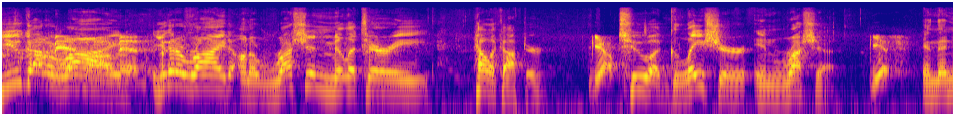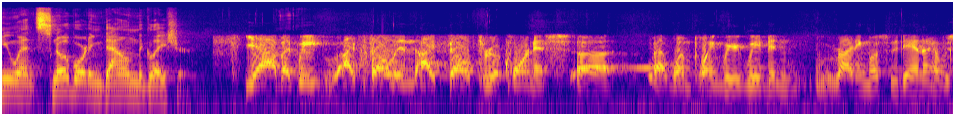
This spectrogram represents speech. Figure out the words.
You you got oh, a Amen, oh, ride. amen. You got a ride on a Russian military helicopter Yeah. to a glacier in Russia, Yes. and then you went snowboarding down the glacier. Yeah, but we I fell in I fell through a cornice uh at one point we we'd been riding most of the day and I was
